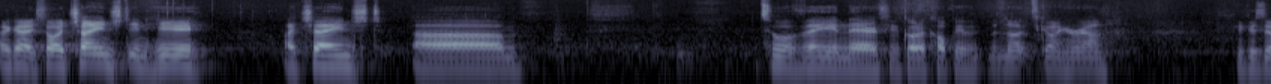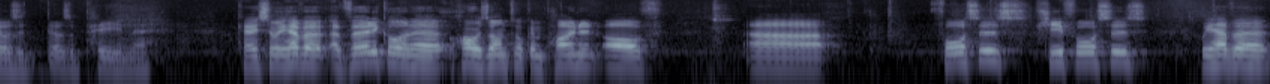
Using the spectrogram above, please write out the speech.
Okay, so I changed in here, I changed um, to a V in there if you've got a copy of the notes going around because there was a, there was a P in there. Okay, so we have a, a vertical and a horizontal component of uh, forces, shear forces. We have a,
